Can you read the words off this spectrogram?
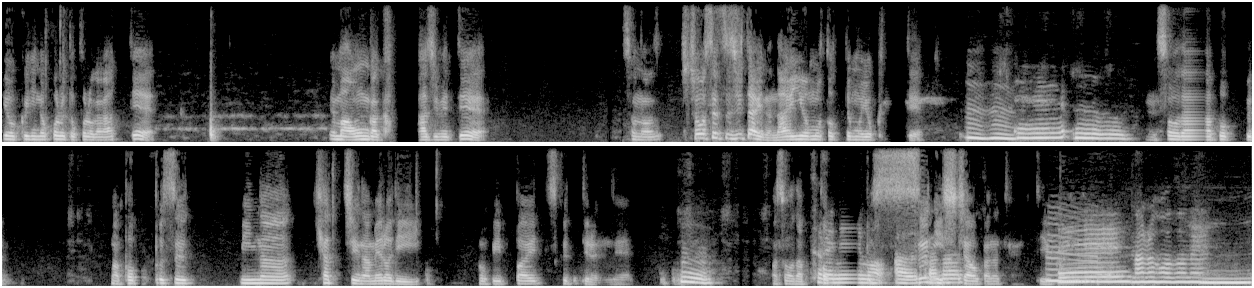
記憶に残るところがあってで、まあ、音楽始めてその小説自体の内容もとってもよくてうん。へえ。うんうん。ソーダポップ、まあ、ポップスみんなキャッチーなメロディー僕いっぱい作ってるんで、うん。まあ、ソーダポップスにしちゃおうかなっていう,、え。なるほどうね。んっ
